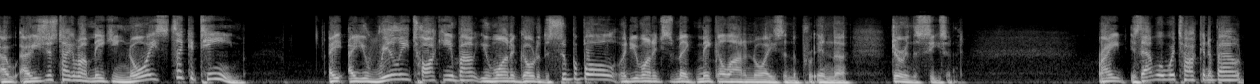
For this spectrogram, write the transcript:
are, are you just talking about making noise? It's like a team. Are, are, you really talking about you want to go to the Super Bowl, or do you want to just make make a lot of noise in the in the during the season? Right? Is that what we're talking about?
